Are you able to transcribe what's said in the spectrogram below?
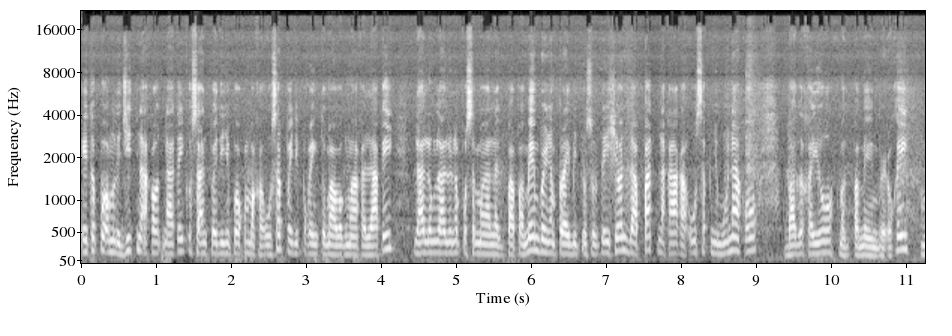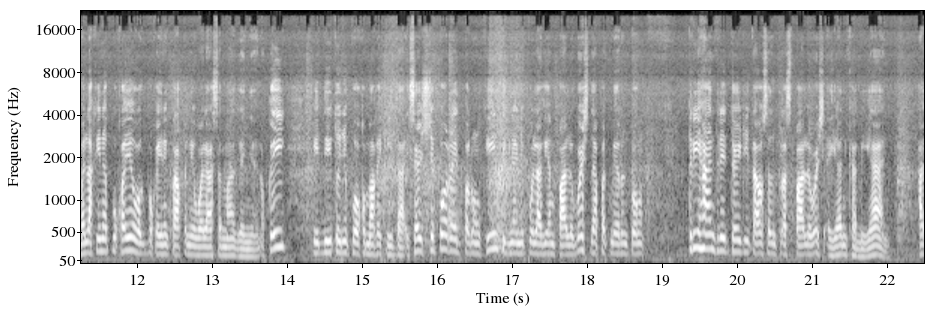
Ito po ang legit na account natin kung saan pwede nyo po ako makausap, pwede po kayong tumawag mga kalaki, lalong lalo na po sa mga nagpapamember ng private consultation, dapat nakakausap nyo muna ako bago kayo magpa-member, okay? Malaki na po kayo, wag po kayo nagpapaniwala sa mga ganyan, okay? E, dito nyo po ako makikita. I-search nyo po Red Parungkin, tignan nyo po lagi ang followers, dapat meron pong 330,000 plus followers, ayan kami yan. At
